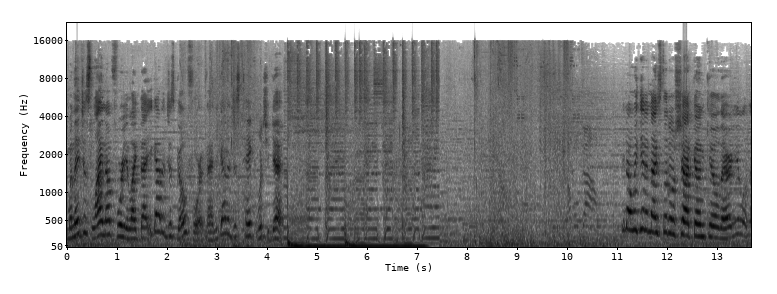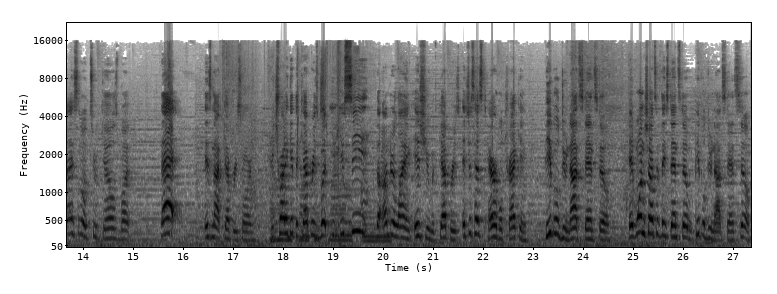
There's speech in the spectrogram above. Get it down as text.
when they just line up for you like that, you gotta just go for it, man. You gotta just take what you get. You know, we get a nice little shotgun kill there. You know, nice little two kills, but that is not Khepri's horn. We try to get the Khepris, but you, you, see the underlying issue with Khepris. It just has terrible tracking. People do not stand still. It one-shots if they stand still, but people do not stand still.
